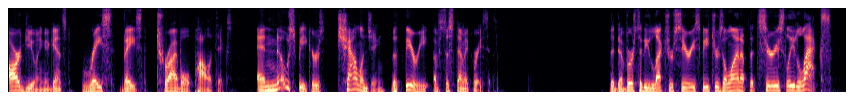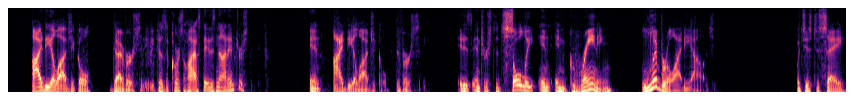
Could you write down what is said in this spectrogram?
arguing against race based tribal politics, and no speakers challenging the theory of systemic racism. The Diversity Lecture Series features a lineup that seriously lacks ideological diversity because, of course, Ohio State is not interested in ideological diversity. It is interested solely in ingraining liberal ideology, which is to say,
